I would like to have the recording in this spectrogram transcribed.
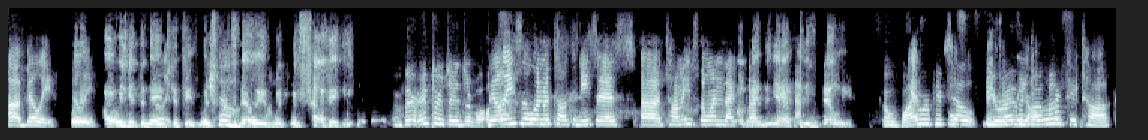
uh, Billy. Billy. I always get the names Billy. confused. Which one's Billy and which one's Tommy? They're interchangeable. Billy's the one with telekinesis. Uh, Tommy's the one that Okay, runs then yeah, very it fast. is Billy. So why Yes, were people So theorizing basically, all over this? TikTok,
